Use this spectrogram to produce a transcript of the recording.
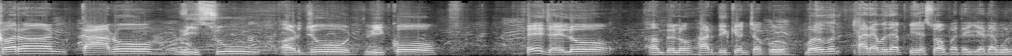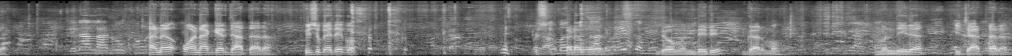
કરણ, કારો, વિશુ, અર્જુન, વિકો, એ જયલો, આમ પેલો હાર્દિક ચકોરો બરોબર? અરે બધા પીરસવા બતાવી ગયા હતા બોલો. અને ઓના ઘેર જતા રહ્યા બીજું કહી દે કો જો મંદિર ઘરમાં. મંદિર એ જાતા રહ્યા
